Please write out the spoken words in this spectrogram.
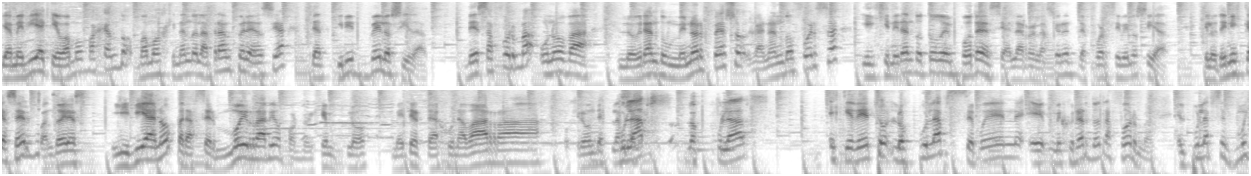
Y a medida que vamos bajando, vamos generando la transferencia de adquirir velocidad. De esa forma, uno va logrando un menor peso, ganando fuerza y generando todo en potencia, la relación entre fuerza y velocidad. Que lo tenéis que hacer cuando eres liviano para hacer muy rápido, por ejemplo, meterte bajo una barra o generar un desplazamiento. Pull-ups, los pull-ups. Es que de hecho los pull-ups se pueden eh, mejorar de otra forma. El pull-ups es muy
